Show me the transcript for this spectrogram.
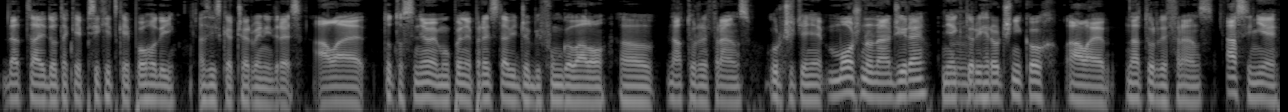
dať sa aj do takej psychickej pohody a získať červený dres. Ale toto si neviem úplne predstaviť, že by fungovalo uh, na Tour de France. Určite nie. Možno na Gire v niektorých mm. ročníkoch, ale na Tour de France asi nie.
